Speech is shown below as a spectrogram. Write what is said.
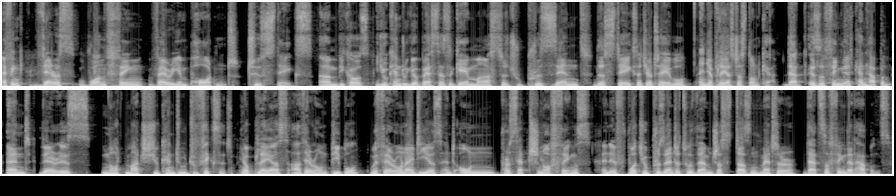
I think there's one thing very important to stakes um, because you can do your best as a game master to present the stakes at your table and your players just don't care. That is a thing that can happen and there is not much you can do to fix it. Your players are their own people with their own ideas and own perception of things. And if what you presented to them just doesn't matter, that's a thing that happens.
